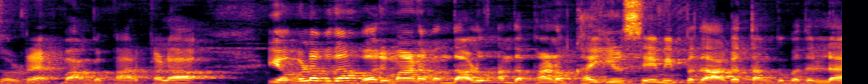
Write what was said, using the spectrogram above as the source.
சொல்கிறேன் வாங்க பார்க்கலாம். எவ்வளவுதான் வருமானம் வந்தாலும் அந்த பணம் கையில் சேமிப்பதாக தங்குவதில்லை.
